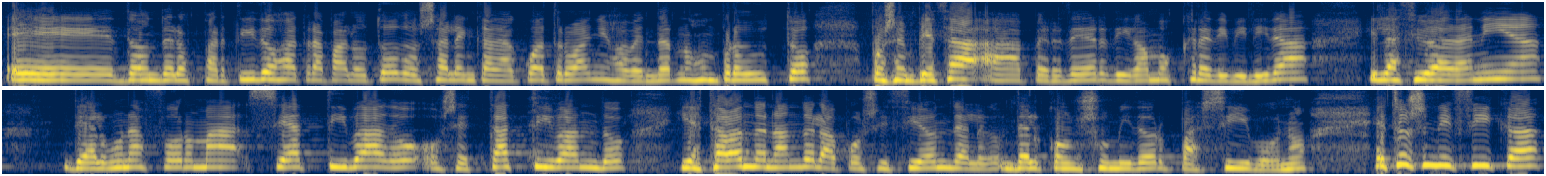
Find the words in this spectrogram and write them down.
eh, donde los partidos atrapalo todo salen cada cuatro años a vendernos un producto, pues empieza a perder, digamos, credibilidad y la ciudadanía de alguna forma se ha activado o se está activando y está abandonando la posición del, consumidor pasivo. ¿no? Esto significa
